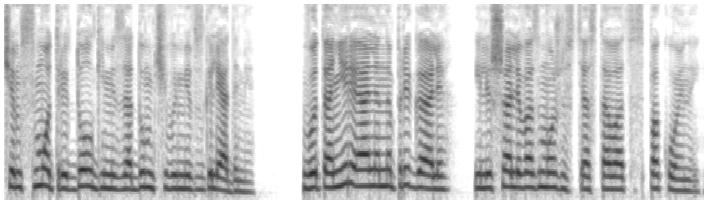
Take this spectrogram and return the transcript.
чем смотрит долгими задумчивыми взглядами. Вот они реально напрягали и лишали возможности оставаться спокойной.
